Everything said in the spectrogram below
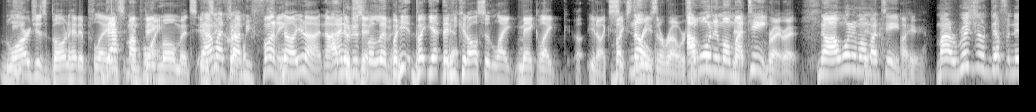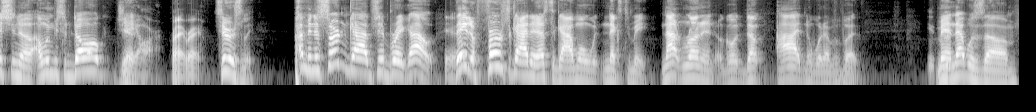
largest boneheaded plays That's my in big moments. It Yeah, was I'm not trying to be funny. No, you're not. No, I I do this for a living. But he, but yet then Yeah. he could also like make like uh, you know like six no, threes in a row or something. I want him on my team. Right, right, No, I want him on Yeah, my team. I hear you. My original definition of I want me some dog, JR. right, right. Seriously. I mean, a certain guy should break out. Yeah. They the first guy that that's the guy I want with, next to me. Not running or go dunk hiding or whatever, but man, that was um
